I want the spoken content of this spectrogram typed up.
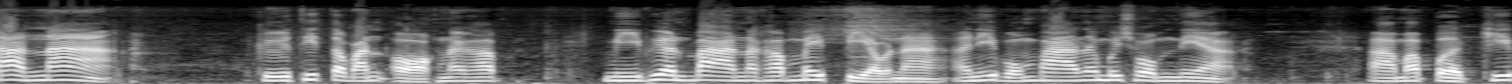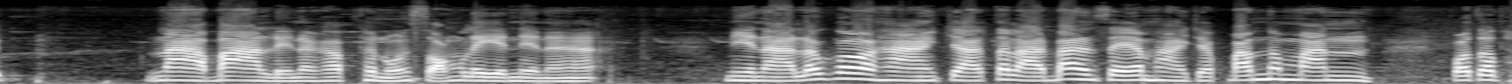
ด้านหน้าคือทิศตะวันออกนะครับ มีเพื่อนบ้านนะครับ ไม่เปี่ยวนะ อันนี้ผมพาท่านผู้ชมเนี่ยมาเปิดคลิปหน้าบ้านเลยนะครับ ถนนสองเลนเนี่ยนะฮะนี่นะแล้วก็ห่างจากตลาดบ้านแซมห่างจากปั๊มน้ำมันปตท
